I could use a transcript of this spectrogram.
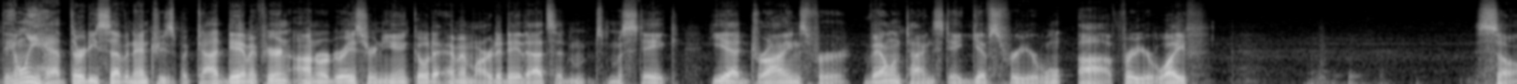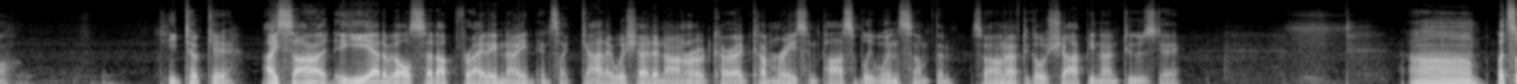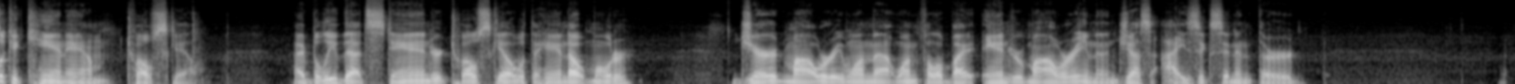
They only had 37 entries, but goddamn, if you're an on road racer and you didn't go to MMR today, that's a m- mistake. He had drawings for Valentine's Day gifts for your uh for your wife. So he took it. I saw it. He had it all set up Friday night. It's like, God, I wish I had an on road car. I'd come race and possibly win something. So I don't have to go shopping on Tuesday. Um, let's look at Can Am 12 scale. I believe that's standard 12 scale with the handout motor. Jared Mowry won that one, followed by Andrew Mowry, and then Jess Isaacson in third.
